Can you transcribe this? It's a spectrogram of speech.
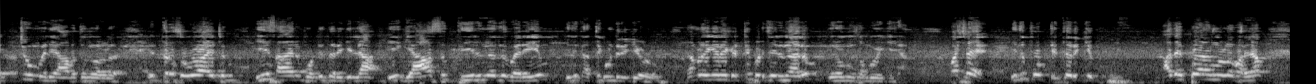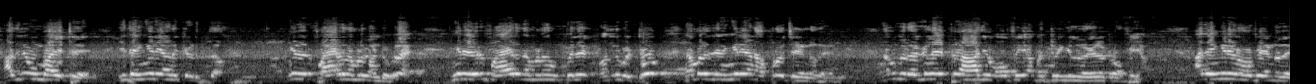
ഏറ്റവും വലിയ ആപത്ത് എന്ന് പറയുന്നത്. ഇത്ര സുഖമായിട്ടും ഈ സാധനം പൊട്ടിത്തെറിക്കില്ല. ഈ ഗ്യാസ് തീരുന്നത് വരെയും ഇത് കത്തിക്കൊണ്ടിരിക്കുകയുള്ളൂ. നമ്മളിങ്ങനെ കെട്ടിപ്പിടിച്ചിരുന്നാലും ഇതിനൊന്നും സംഭവിക്കില്ല. പക്ഷേ ഇത് പൊട്ടിത്തെറിക്കും. അതെപ്പോഴാണെന്നുള്ളത് പറയാം. അതിനു മുമ്പായിട്ട് ഇതെങ്ങനെയാണ് കെടുത്തുക ഇങ്ങനെ ഒരു ഫയർ നമ്മൾ കണ്ടു അല്ലെ? ഇങ്ങനെ ഒരു ഫയർ നമ്മുടെ മുമ്പിൽ വന്നു വിട്ടു നമ്മൾ ഇത് എങ്ങനെയാണ് അപ്രോച്ച് ചെയ്യേണ്ടത്? നമുക്ക് റെഗുലേറ്റർ ആദ്യം ഓഫ് ചെയ്യാൻ പറ്റുമെങ്കിൽ റെഗുലേറ്റർ ഓഫ് ചെയ്യാം. അതെങ്ങനെയാണ് ഓഫ് ചെയ്യേണ്ടത്?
